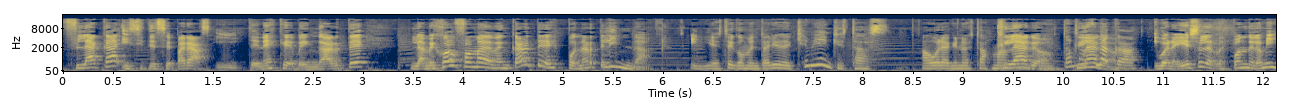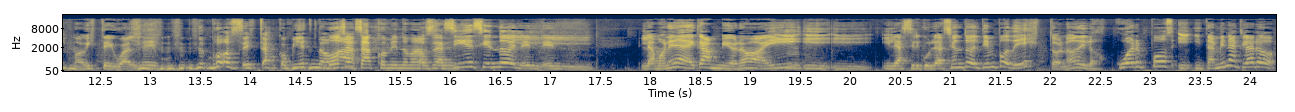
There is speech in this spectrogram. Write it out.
flaca y si te separás y tenés que vengarte, la mejor forma de vengarte es ponerte linda. Y este comentario de, qué bien que estás ahora que no estás más. Claro, estás claro. más flaca. Y bueno, y ella le responde lo mismo, ¿viste? Igual. Vos estás comiendo Vos más. estás comiendo más, O sea, sí. sigue siendo el, el- el- la moneda de cambio, ¿no? Ahí y, y- y la circulación todo el tiempo de esto, ¿no? De los cuerpos. Y, y también aclaro,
